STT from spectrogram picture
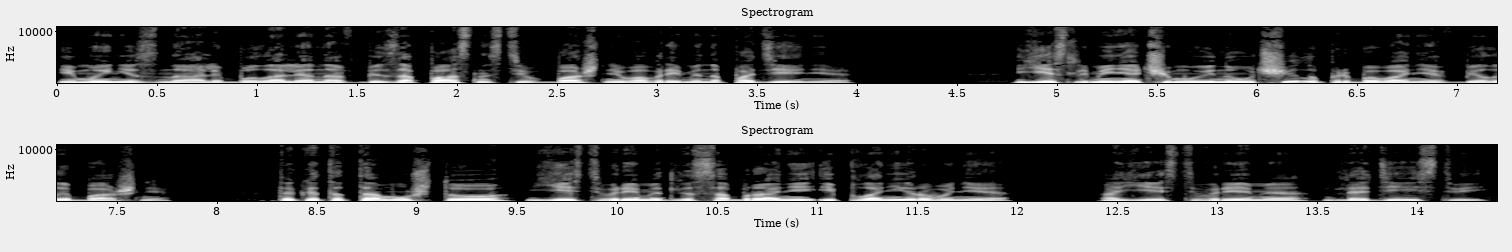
И мы не знали, была ли она в безопасности в башне во время нападения. Если меня чему и научило пребывание в Белой башне, так это тому, что есть время для собраний и планирования, а есть время для действий.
